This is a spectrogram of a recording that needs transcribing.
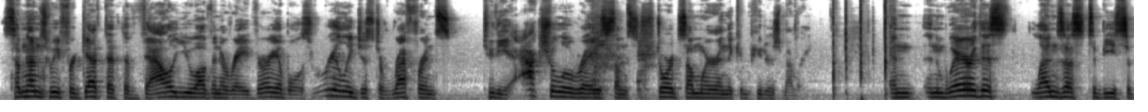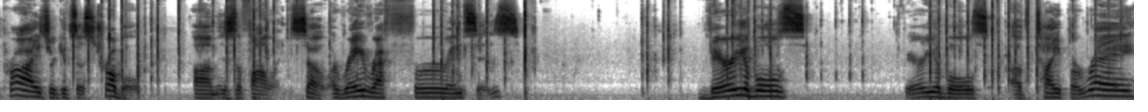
sometimes we forget that the value of an array variable is really just a reference to the actual array some, stored somewhere in the computer's memory. And, and where this lends us to be surprised or gives us trouble um, is the following. So array references variables variables of type array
